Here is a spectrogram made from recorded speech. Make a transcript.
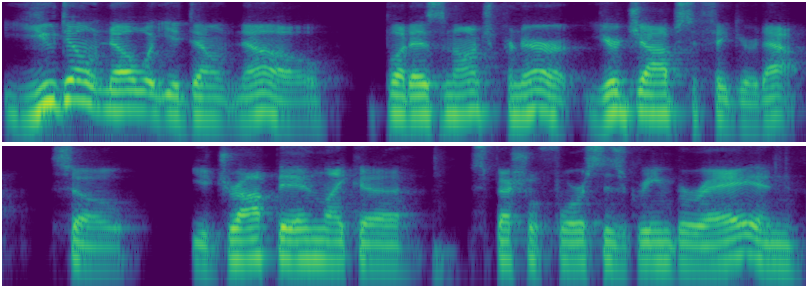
You don't know what you don't know, but as an entrepreneur, your job's to figure it out. So you drop in like a special forces green beret and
